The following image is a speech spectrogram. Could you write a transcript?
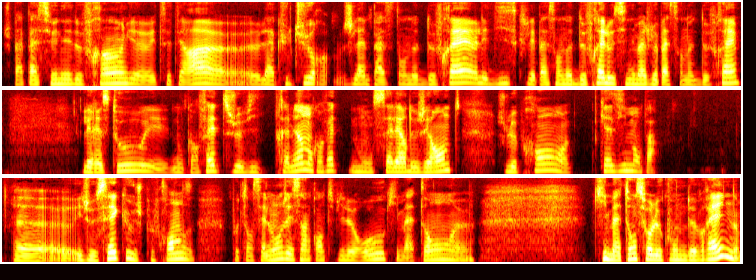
je suis pas passionnée de fringues, euh, etc. la culture, je la passe en note de frais, les disques, je les passe en note de frais, le cinéma, je le passe en note de frais, les restos, et donc en fait, je vis très bien. Donc en fait, mon salaire de gérante, je le prends quasiment pas. Et je sais que je peux prendre potentiellement, j'ai 50 000 euros qui m'attend. Euh, qui m'attend sur le compte de Brain.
